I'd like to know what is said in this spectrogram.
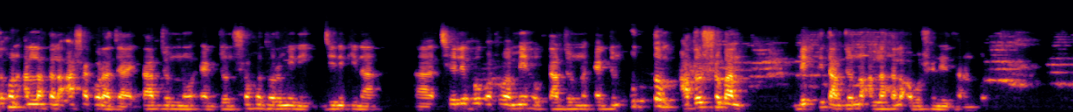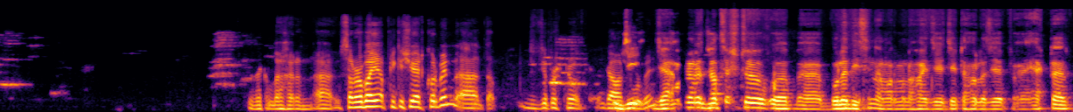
তখন আল্লাহ তালা আশা করা যায় তার জন্য একজন সহধর্মিনী, যিনি কিনা ছেলে হোক অথবা মেয়ে হোক, তার জন্য একজন উত্তম, আদর্শবান ব্যক্তি তার জন্য আল্লাহ তালা অবশ্যই নির্ধারণ করবে ভাই আপনি কিছু অ্যাড করবেন? প্রশ্ন আপনারা যথেষ্ট বলে দিয়েছেন। আমার মনে হয় যে যেটা হলো যে একটা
